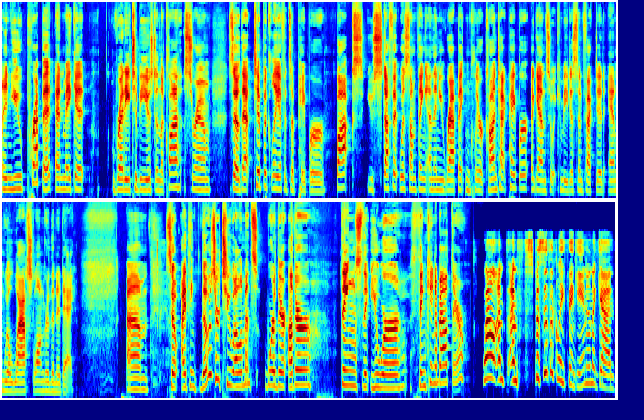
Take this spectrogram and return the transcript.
and you prep it and make it ready to be used in the classroom. So that typically, if it's a paper box, you stuff it with something and then you wrap it in clear contact paper again so it can be disinfected and will last longer than a day. Um, so I think those are two elements. Were there other things that you were thinking about there? Well, I'm I'm specifically thinking, and again,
